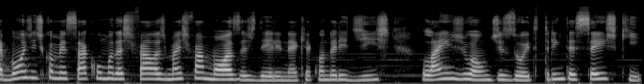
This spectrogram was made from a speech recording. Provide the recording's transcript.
é bom a gente começar com uma das falas mais famosas dele, né? Que é quando ele diz lá em João 18, 36 que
